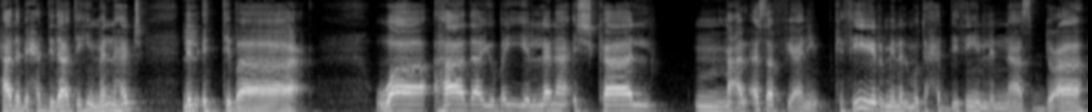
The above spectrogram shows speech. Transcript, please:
هذا بحد ذاته منهج للاتباع وهذا يبين لنا إشكال مع الأسف يعني كثير من المتحدثين للناس الدعاة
